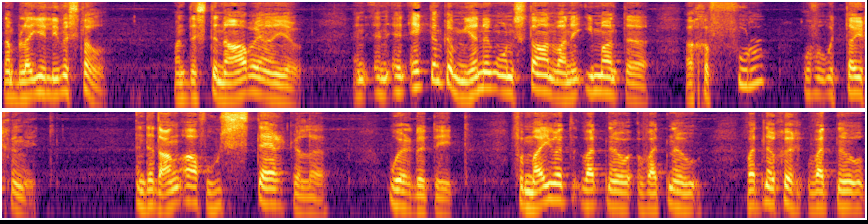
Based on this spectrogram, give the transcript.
dan bly jy liewe stil want dit is te naby aan jou. En en en ek dink 'n mening ontstaan wanneer iemand 'n 'n gevoel of 'n oortuiging het. En dit hang af hoe sterk hulle oor dit het. Vir my wat wat nou wat nou wat nou wat nou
